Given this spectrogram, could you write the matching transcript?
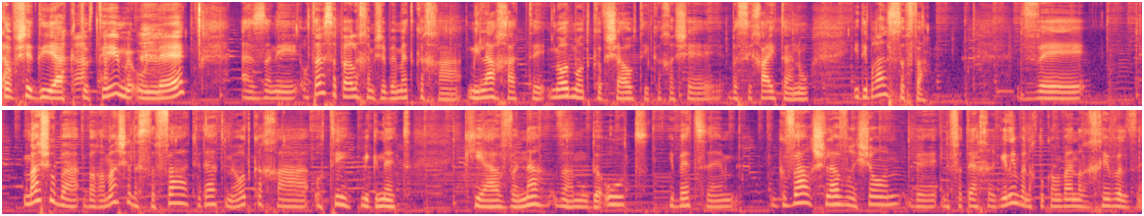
טוב שדייקת אותי, מעולה. אז אני רוצה לספר לכם שבאמת ככה, מילה אחת אה, מאוד מאוד כבשה אותי, ככה שבשיחה איתנו, היא דיברה על שפה. ומשהו ברמה של השפה, את יודעת, מאוד ככה אותי מגנט. כי ההבנה והמודעות היא בעצם כבר שלב ראשון בלפתח הרגלים, ואנחנו כמובן נרחיב על זה.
